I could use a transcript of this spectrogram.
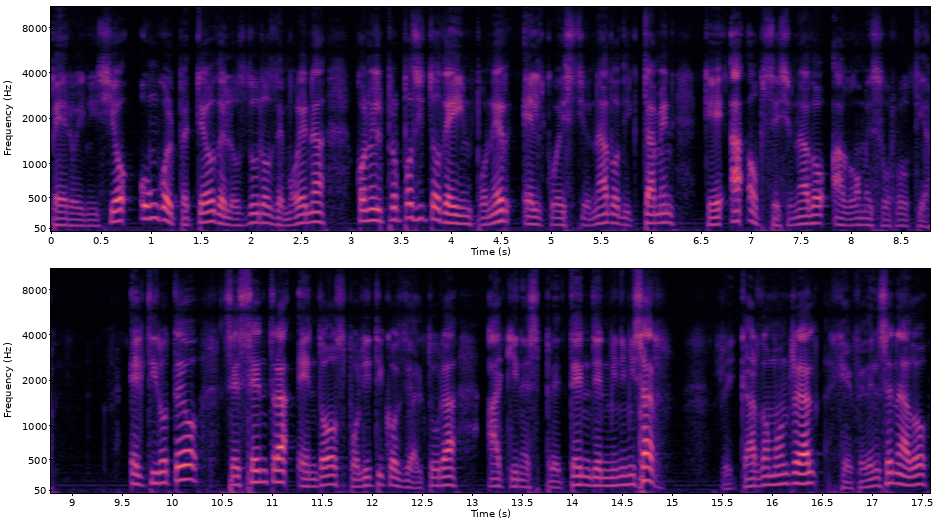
pero inició un golpeteo de los duros de Morena con el propósito de imponer el cuestionado dictamen que ha obsesionado a Gómez Urrutia. El tiroteo se centra en dos políticos de altura a quienes pretenden minimizar. Ricardo Monreal, jefe del Senado,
